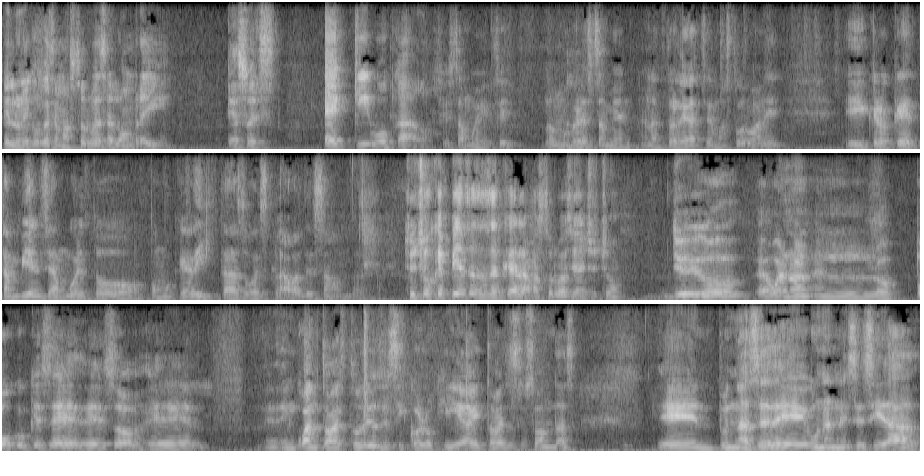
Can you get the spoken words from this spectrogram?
el único que se masturba es el hombre y eso es equivocado. Sí, está muy. Sí, las mujeres también en la actualidad se masturban y, y creo que también se han vuelto como que adictas o esclavas de esa onda. Chucho, ¿qué piensas acerca de la masturbación, Chucho? Yo digo, eh, bueno, en, lo poco que sé de eso, eh, en cuanto a estudios de psicología y todas esas ondas, eh, pues nace de una necesidad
